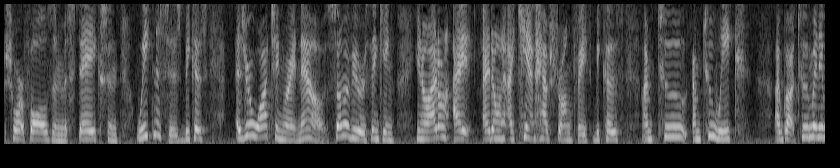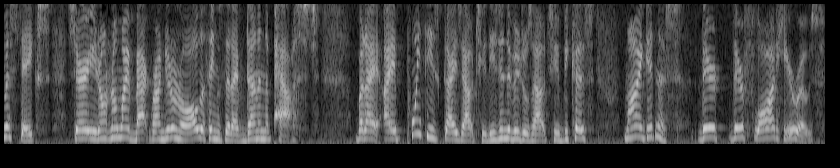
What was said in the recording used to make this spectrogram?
shortfalls and mistakes and weaknesses because as you're watching right now, some of you are thinking, you know, I don't, I, I don't, I can't have strong faith because I'm too, I'm too weak. I've got too many mistakes. Sarah, you don't know my background. You don't know all the things that I've done in the past. But I, I point these guys out to you, these individuals out to you, because my goodness, they're, they're flawed heroes.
